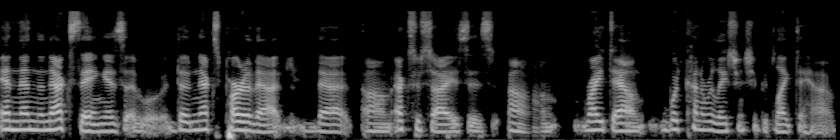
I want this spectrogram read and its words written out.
and then the next thing is uh, the next part of that that um, exercise is um, write down what kind of relationship you'd like to have.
